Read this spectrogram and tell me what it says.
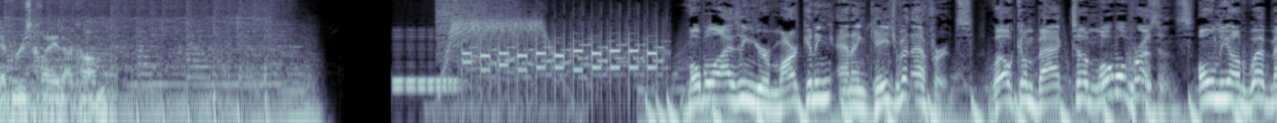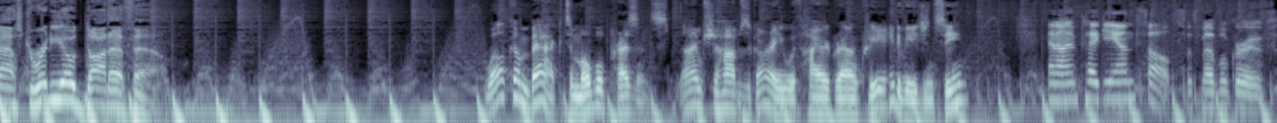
at bruceclay.com. Mobilizing your marketing and engagement efforts. Welcome back to Mobile Presence, only on webmasterradio.fm. Welcome back to Mobile Presence. I'm Shahab Zargari with Higher Ground Creative Agency. And I'm Peggy Ann Salz with Mobile Groove.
